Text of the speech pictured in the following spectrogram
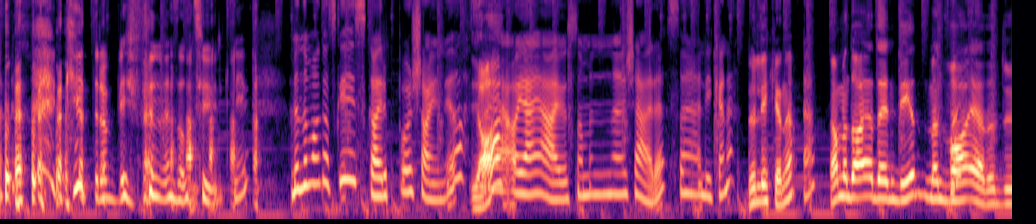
kutter opp biffen med en sånn turkniv. Men den var ganske skarp og shiny, da. Ja. jeg, og jeg er jo som en eh, skjære, så jeg liker den. Du liker den, ja? ja? men da er den din. Men hva er det du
